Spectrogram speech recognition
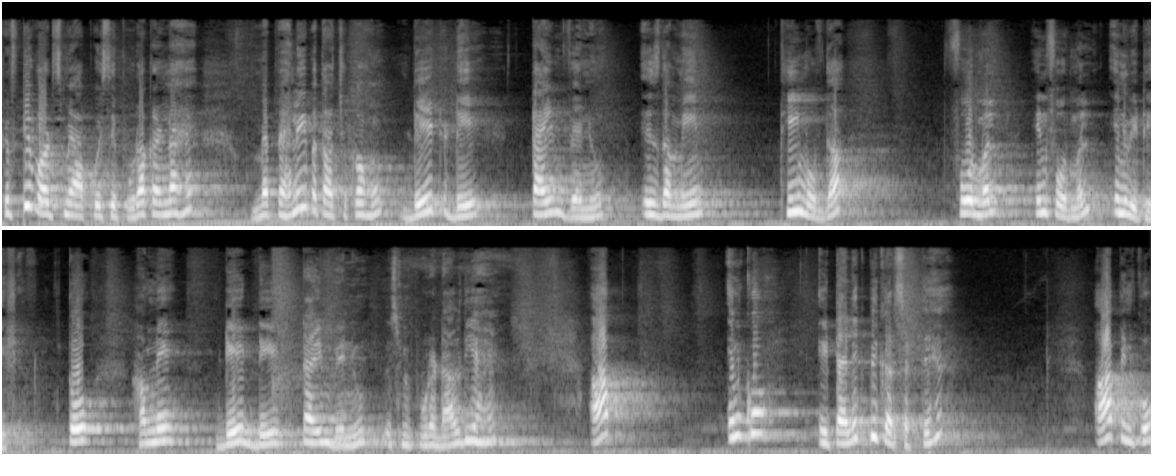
50 वर्ड्स में आपको इसे पूरा करना है। मैं पहले ही बता चुका हूँ date day time venue is the main theme of the formal informal invitation तो हमने डेट डे टाइम वेन्यू इसमें पूरा डाल दिया है। आप इनको इटैलिक भी कर सकते हैं। आप इनको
